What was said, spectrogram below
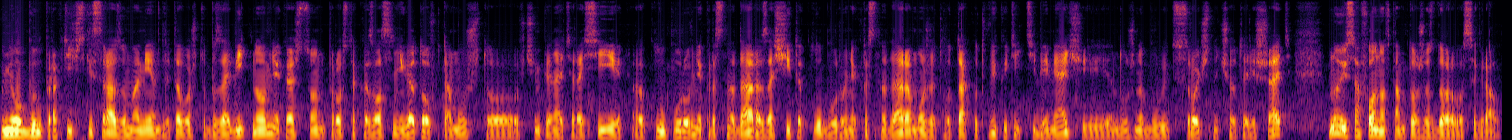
У него был практически сразу момент для того, чтобы забить, но мне кажется, он просто оказался не готов к тому, что в чемпионате России э, клуб уровня Краснодара, защита клуба уровня Краснодара может вот так вот выкатить тебе мяч, и нужно будет срочно что-то решать. Ну и Сафонов там тоже здорово сыграл.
